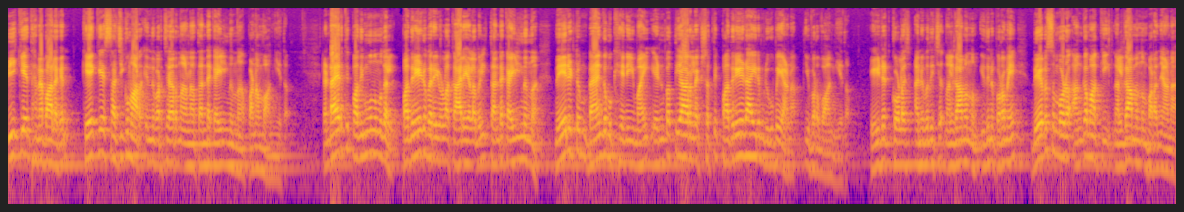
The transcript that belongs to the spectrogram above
V K Dhanapalakan K K Sajikumar എന്നിവർ ചേർന്നാണ് തന്റെ കയ്യിൽ നിന്ന് പണം വാങ്ങിയത്. രണ്ടായിരത്തി പതിമൂന്ന് മുതൽ പതിനേഴ് വരെയുള്ള കാലയളവിൽ തന്റെ കയ്യിൽ നിന്ന് നേരിട്ടും ബാങ്ക് മുഖേനയുമായി എൺപത്തിയാറ് ലക്ഷത്തി പതിനേഴായിരം രൂപയാണ് ഇവർ വാങ്ങിയത്. എയ്ഡഡ് കോളേജ് അനുവദിച്ച് നൽകാമെന്നും ഇതിനു പുറമെ ദേവസ്വം ബോർഡ് അംഗമാക്കി നൽകാമെന്നും പറഞ്ഞാണ്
